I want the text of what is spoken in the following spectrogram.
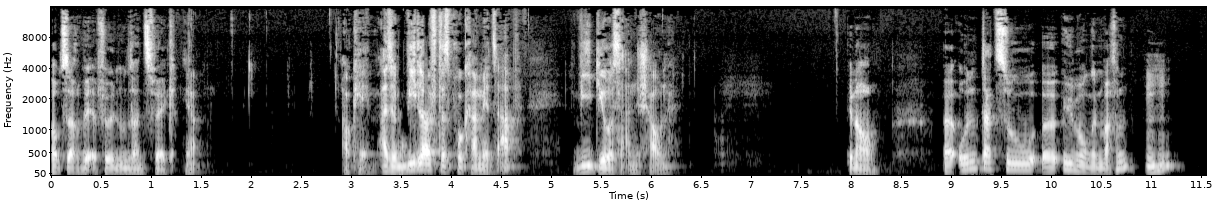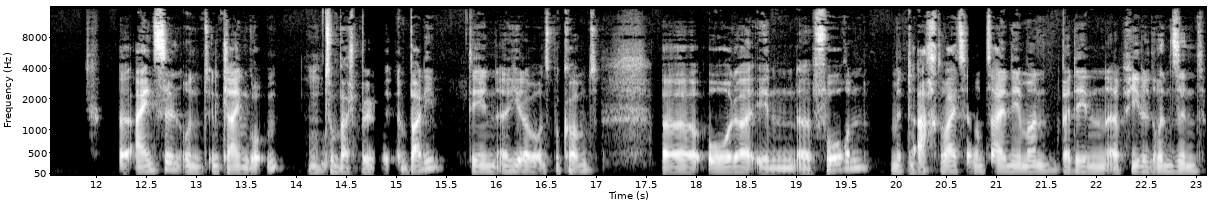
Hauptsache, wir erfüllen unseren Zweck. Ja. Okay, also wie läuft das Programm jetzt ab? Videos anschauen. Genau. Äh, und dazu äh, Übungen machen. Mhm. Äh, einzeln und in kleinen Gruppen. Mhm. Zum Beispiel mit einem Buddy, den jeder bei uns bekommt. Oder in Foren mit acht weiteren Teilnehmern, bei denen viele drin sind.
